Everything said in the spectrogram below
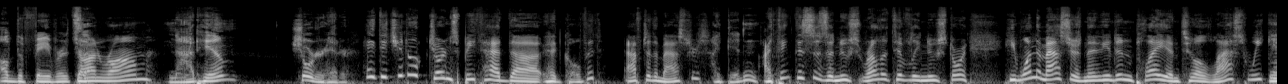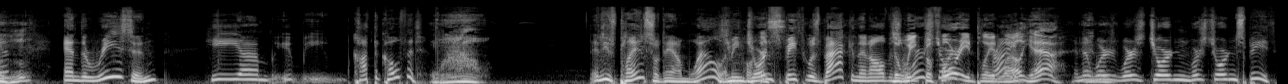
of the favorites. Jon Rahm? Not him. Shorter hitter. Hey, did you know Jordan Spieth had uh, had COVID? after the Masters? I didn't. I think this is a new, relatively new story. He won the Masters and then he didn't play until last weekend. Mm-hmm. And the reason he, um, he, he caught the COVID. Wow. And he was playing so damn well. I mean, Jordan. Spieth was back, and then all of a sudden. The sudden, week before Jordan? he'd played Right. well, yeah. And then where's where's Jordan? Where's Jordan Spieth?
